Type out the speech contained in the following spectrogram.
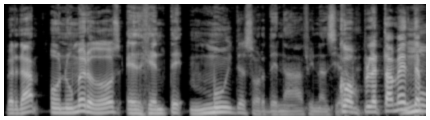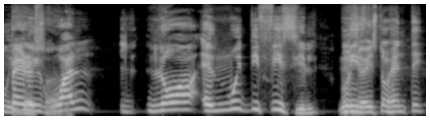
¿verdad? O número dos, es gente muy desordenada financieramente. completamente. Muy pero desorden. igual no es muy difícil. Pues ni- yo he visto gente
